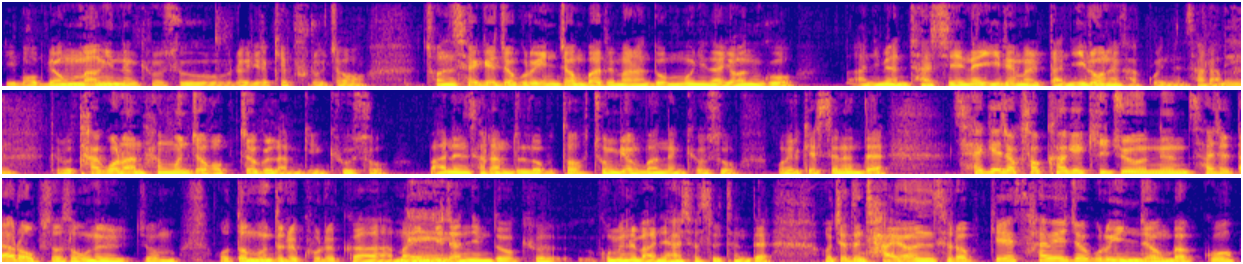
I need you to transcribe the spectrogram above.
이뭐 명망 있는 교수를 이렇게 부르죠. 전 세계적으로 인정받을 만한 논문이나 연구 아니면 자신의 이름을 딴 이론을 갖고 있는 사람 네. 그리고 탁월한 학문적 업적을 남긴 교수 많은 사람들로부터 존경받는 교수 뭐 이렇게 쓰는데 세계적 석학의 기준은 사실 따로 없어서 오늘 좀 어떤 분들을 고를까 아마 네. 임 기자님도 교- 고민을 많이 하셨을 텐데 어쨌든 자연스럽게 사회적으로 인정받고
